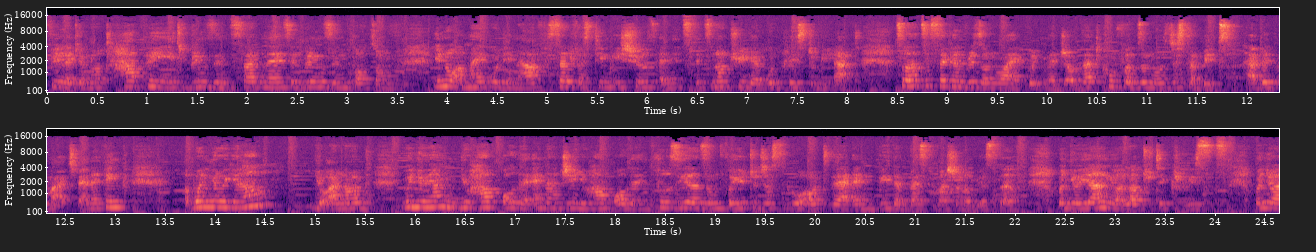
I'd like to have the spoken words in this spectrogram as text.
feel like you're not happy. It brings in sadness. It brings in thoughts of you know am I good enough? Self-esteem issues, and it's it's not really a good place to be at. So that's the second reason why I quit my job. That comfort zone was just a bit a bit much, and I think when you're young you're allowed when you're young you have all the energy you have all the enthusiasm for you to just go out there and be the best version of yourself. When you're young you're allowed to take risks. When you're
